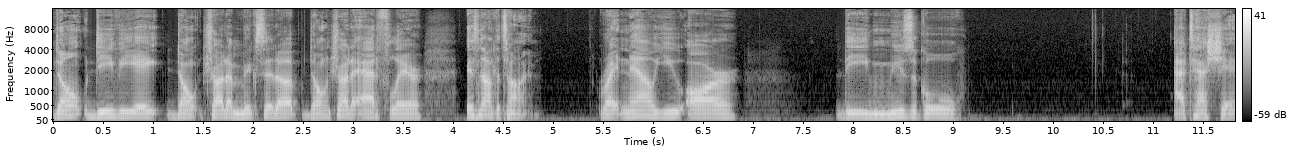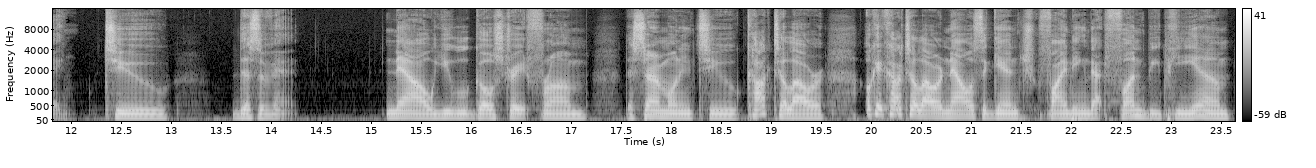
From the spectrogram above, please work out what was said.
don't deviate. Don't try to mix it up. Don't try to add flair. It's not the time. Right now, you are the musical attache to this event. Now you go straight from the ceremony to cocktail hour. Okay, cocktail hour now is again finding that fun BPM,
